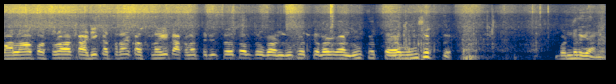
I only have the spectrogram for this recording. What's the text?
पाला पाचोळा काडी कचरा कसलाही टाकला तरी तर चालतो. गांडूळ खत त्याला गांडूळ खत तयार होऊ शकतं. बंडल घ्याने.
